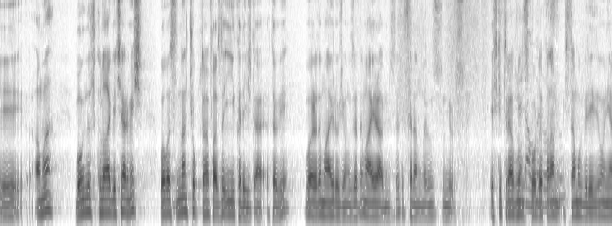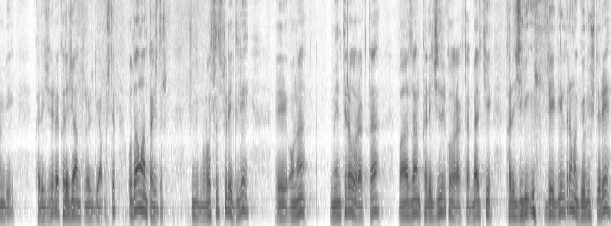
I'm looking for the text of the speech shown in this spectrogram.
e, ama boynuz kulağa geçermiş. Babasından çok daha fazla iyi kaleci de, tabii. Bu arada Mahir hocamıza da Mahir abimize de selamlarımızı sunuyoruz. Eski Trabzonspor'da falan. İstanbul Belediye'de oynayan bir kalecidir ve kaleci antrenörü de yapmıştır. O da avantajdır. Çünkü babası sürekli e, ona mental olarak da bazen kalecilik olarak da belki kaleciliği üst düzey değildir ama görüşleri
